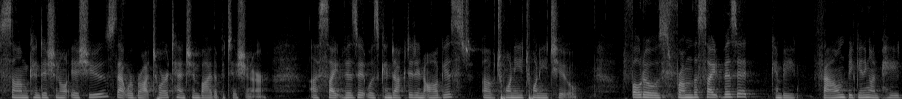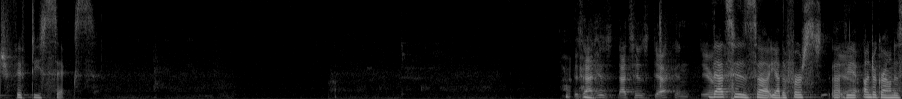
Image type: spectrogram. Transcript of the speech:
some conditional issues that were brought to our attention by the petitioner. A site visit was conducted in August of 2022. Photos from the site visit can be found beginning on page 56. Is that his, that's his deck and the area? That's his, uh, yeah, the first, uh, the underground is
